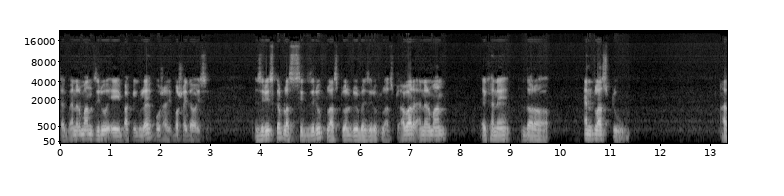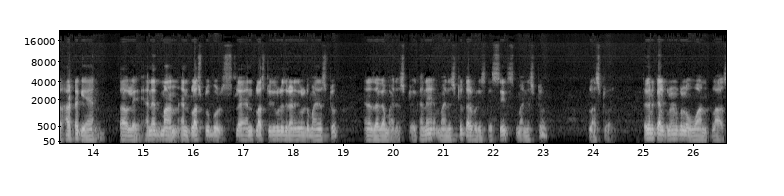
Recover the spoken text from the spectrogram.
থাকবে। এন এর মান জিরো এই বাকিগুলোয় বসাই বসাই দেওয়া হয়েছে। Zero square plus six zero plus twelve divide by zero plus two আবার এন এর মান এখানে ধরো এন প্লাস টু আর আরেকটা কি? এন তাহলে এন এর মান এন প্লাস টু বসলে n plus two is equal to zero n is equal to minus two n এর জায়গা মাইনাস টু এখানে মাইনাস টু তারপর square six minus two plus twelve তো এখানে ক্যালকুলেশন করল ওয়ান প্লাস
